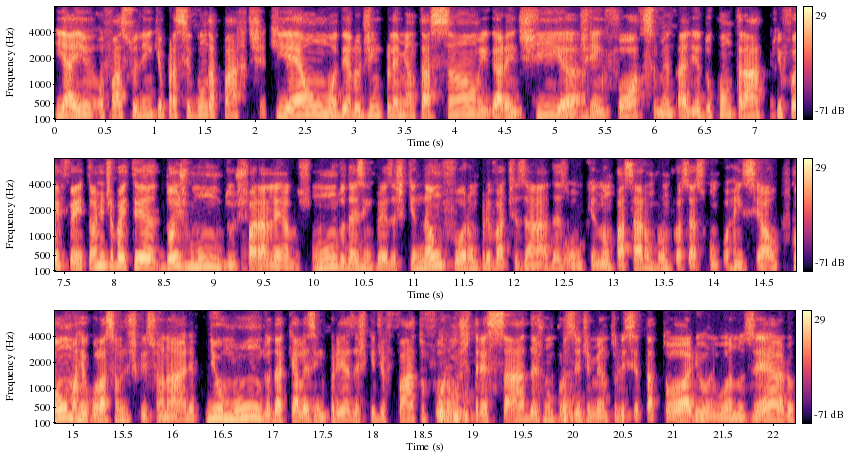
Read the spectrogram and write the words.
E aí eu faço o link para a segunda parte, que é um modelo de implementação e garantia de enforcement ali do contrato que foi feito. Então a gente vai ter dois mundos paralelos: o mundo das empresas que não foram privatizadas ou que não passaram por um processo concorrencial com uma regulação discricionária e o mundo daquelas empresas que de fato foram estressadas num procedimento licitatório no ano zero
